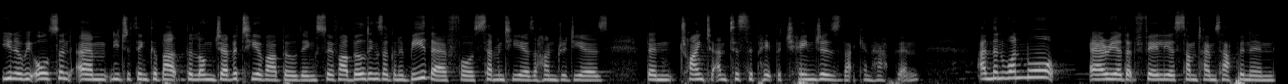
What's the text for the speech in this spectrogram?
you know, we also um, need to think about the longevity of our buildings. So, if our buildings are going to be there for 70 years, 100 years, then trying to anticipate the changes that can happen. And then, one more area that failures sometimes happen in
